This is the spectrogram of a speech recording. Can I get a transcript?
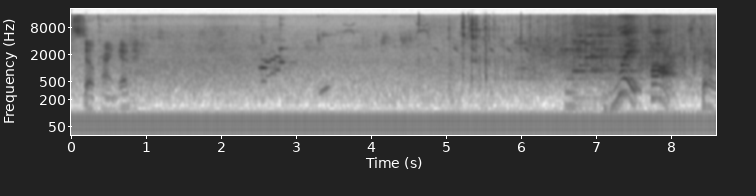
Still kind of good. Great par. Still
